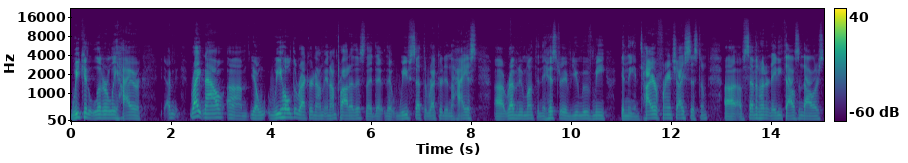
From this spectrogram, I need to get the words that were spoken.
we could literally hire I mean, right now, um, you know, we hold the record, and I'm, and I'm proud of this, that, that, that, we've set the record in the highest uh, revenue month in the history of You Move Me in the entire franchise system uh, of $780,000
